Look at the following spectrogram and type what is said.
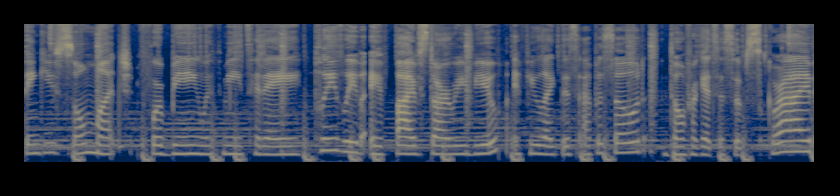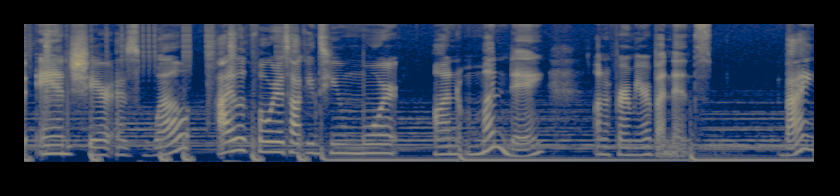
Thank you so much for being with me today. Please leave a five star review if you like this episode. Don't forget to subscribe and share as well. I look forward to talking to you more on Monday on Affirm Your Abundance. Bye.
